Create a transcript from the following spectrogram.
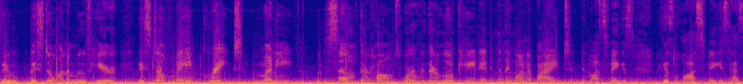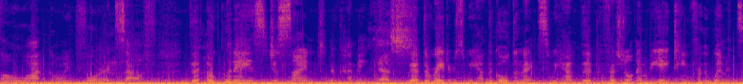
They, they still want to move here. They still made great money with the sale of their homes wherever they're located and they want to buy it in Las Vegas because Las Vegas has a lot going for itself. The Oakland A's just signed, they're coming. Yes. We have the Raiders. We have the Golden Knights. We have the professional NBA team for the women's.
